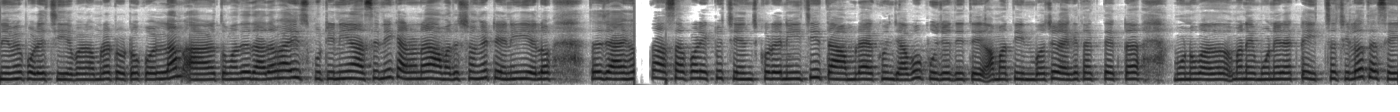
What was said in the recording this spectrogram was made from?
নেমে পড়েছি, এবার আমরা টোটো করলাম, আর তোমাদের দাদাভাই স্কুটি নিয়ে আসেনি, কেননা আমাদের সঙ্গে ট্রেনেই এলো। তো যাই হোক তো আসার পর একটু চেঞ্জ করে নিয়েছি। তা আমরা এখন যাব পুজো দিতে। আমার তিন বছর আগে থাকতে একটা মনোবা মানে মনের একটা ইচ্ছা ছিল। তা সেই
